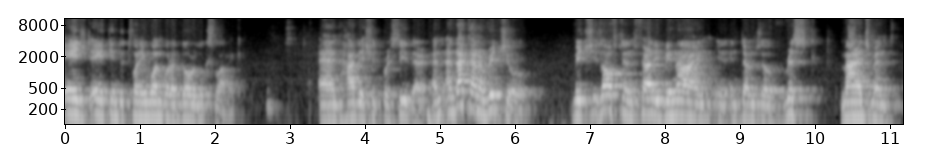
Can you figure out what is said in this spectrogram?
aged 18 to 21 what a door looks like and how they should proceed there. And, and that kind of ritual, which is often fairly benign in, in terms of risk management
